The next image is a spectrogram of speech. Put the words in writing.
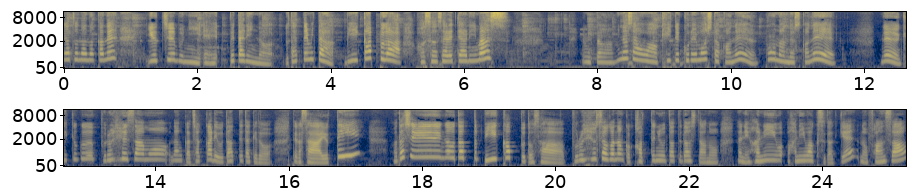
月7日ね YouTube に、えー、ペタリンの歌ってみた B カップが放送されております。うんと皆さんは聞いてくれましたかね？どうなんですかね？ねえ結局プロデューサーもなんかちゃっかり歌ってたけどてかさ言っていい？私が歌った B カップとさプロデューサーがなんか勝手に歌って出したあの何？ハニーハニーワックスだっけ？のファンサー？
